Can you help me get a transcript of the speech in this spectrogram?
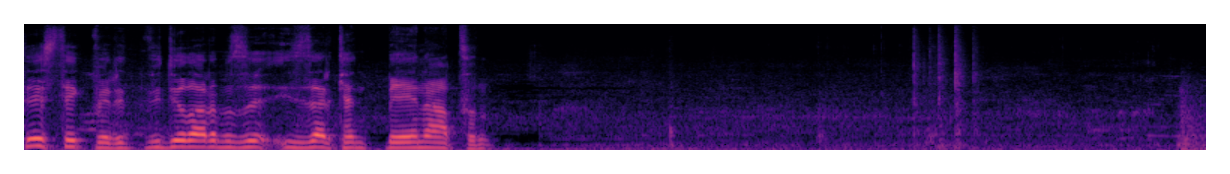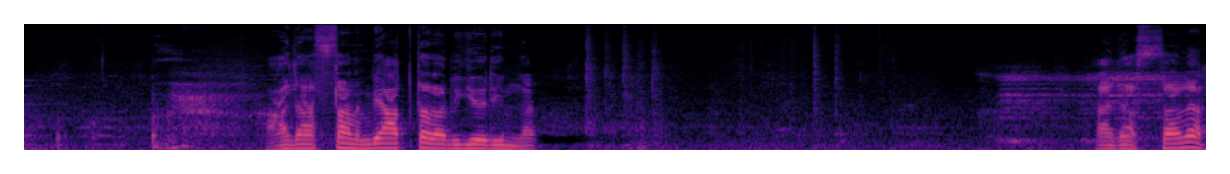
Destek verin. Videolarımızı izlerken beğeni atın. Hadi aslanım bir atla da bir göreyim lan. Hadi aslanım.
